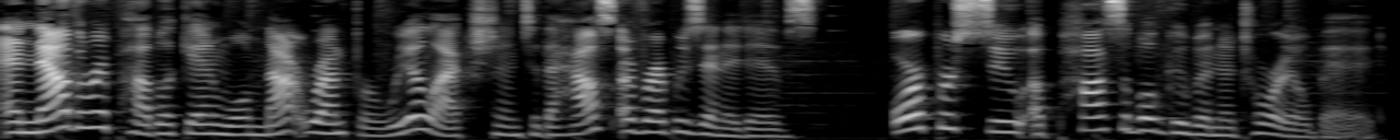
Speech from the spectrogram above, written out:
And now the Republican will not run for re election to the House of Representatives or pursue a possible gubernatorial bid.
